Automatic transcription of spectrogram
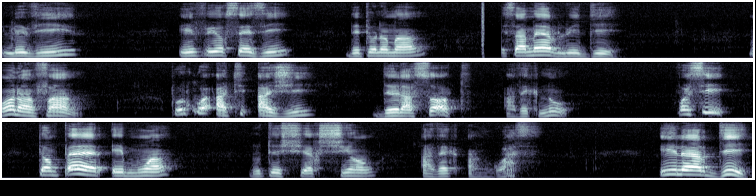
le virent, ils furent saisis d'étonnement et sa mère lui dit, Mon enfant, pourquoi as-tu agi de la sorte avec nous? Voici, ton père et moi, nous te cherchions avec angoisse. Il leur dit,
